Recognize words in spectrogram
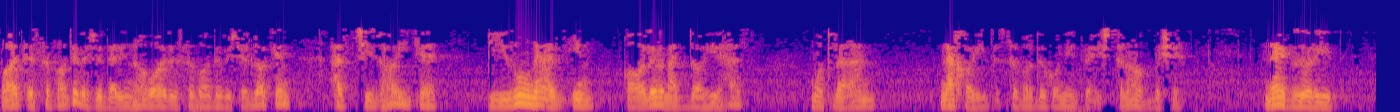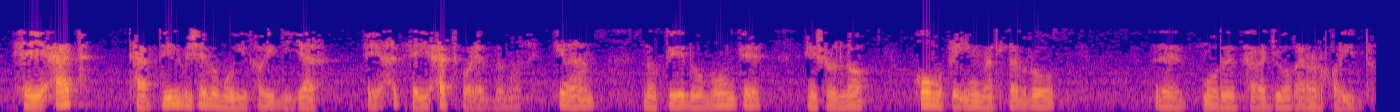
باید استفاده بشه. در اینها باید استفاده بشه. لکن از چیزهایی که بیرون از این قالب مداهی هست. مطلقا نخواهید استفاده کنید و اجتناب بشه. نگذارید هیئت تبدیل بشه به محیط های دیگر. هیئت هیئت باید بمانه. این هم نکته دوم که انشالله عمق این مطلب رو مورد توجه قرار خواهید داد.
